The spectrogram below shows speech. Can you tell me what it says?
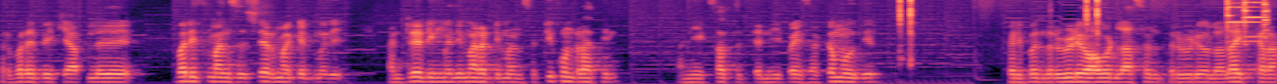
तर बऱ्यापैकी आपले बरीच माणसं शेअर मार्केटमध्ये आणि ट्रेडिंगमध्ये मराठी माणसं टिकून राहतील आणि एक सातत्याने पैसा कमवतील. तरी पण जर व्हिडिओ आवडला असेल तर व्हिडिओला लाईक करा.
